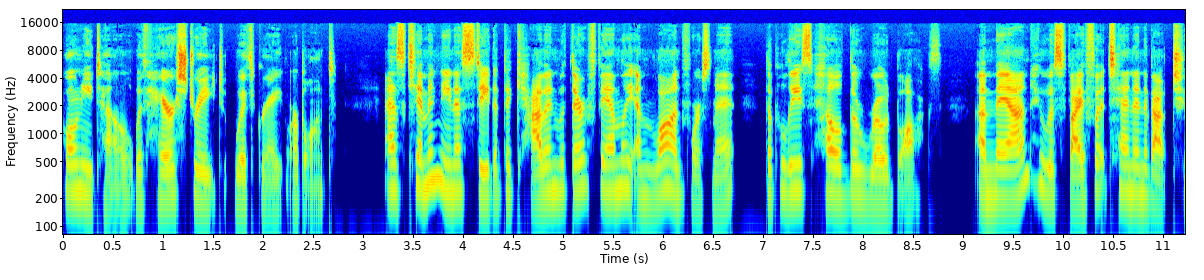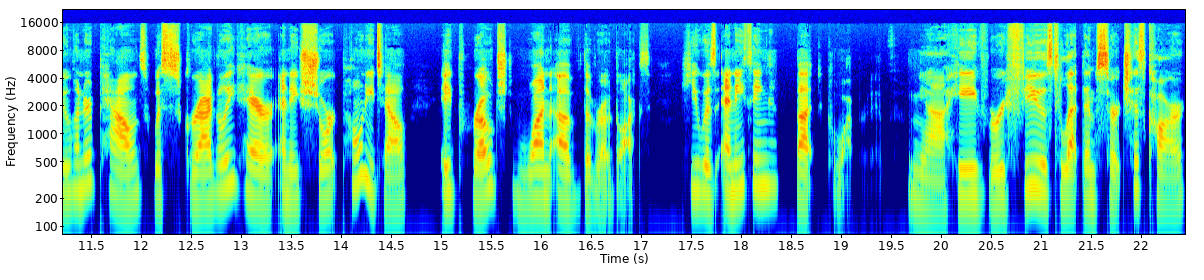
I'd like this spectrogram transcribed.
ponytail with hair streaked with gray or blonde. As Kim and Nina stayed at the cabin with their family and law enforcement, the police held the roadblocks. A man who was 5 foot 10 and about 200 pounds with scraggly hair and a short ponytail approached one of the roadblocks. He was anything but cooperative. Yeah, he refused to let them search his car,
